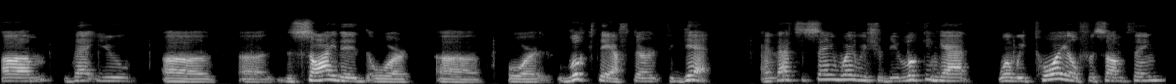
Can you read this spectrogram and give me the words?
um, that you uh, uh, decided or uh, or looked after to get. And that's the same way we should be looking at when we toil for something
